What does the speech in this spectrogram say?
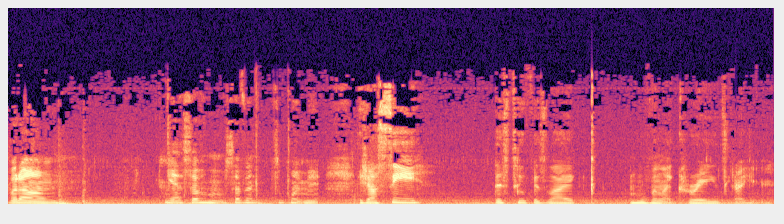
but um yeah, seventh seventh appointment. As y'all see, this tooth is like moving like crazy right here.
